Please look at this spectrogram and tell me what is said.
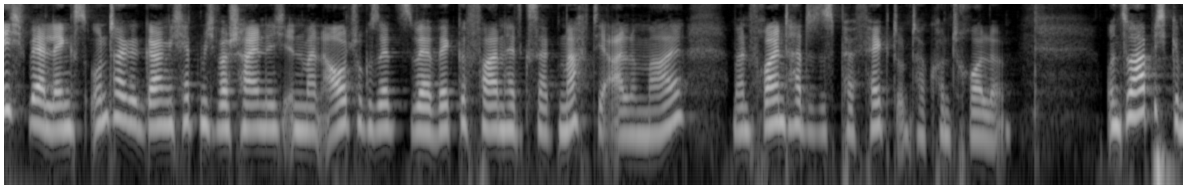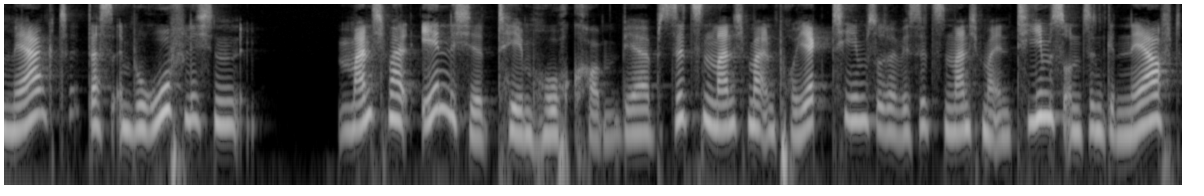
Ich wäre längst untergegangen. Ich hätte mich wahrscheinlich in mein Auto gesetzt, wäre weggefahren, hätte gesagt, macht ihr alle mal. Mein Freund hatte das perfekt unter Kontrolle. Und so habe ich gemerkt, dass im beruflichen manchmal ähnliche Themen hochkommen. Wir sitzen manchmal in Projektteams oder wir sitzen manchmal in Teams und sind genervt,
